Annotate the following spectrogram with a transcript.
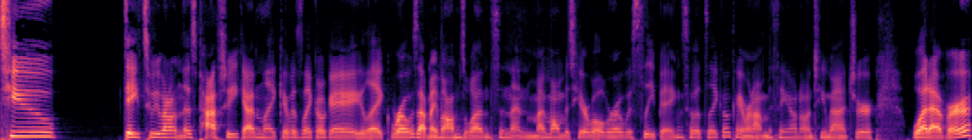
two dates we went on this past weekend, like it was like, okay, like Ro was at my mom's once and then my mom was here while Ro was sleeping. So it's like, okay, we're not missing out on too much or whatever.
